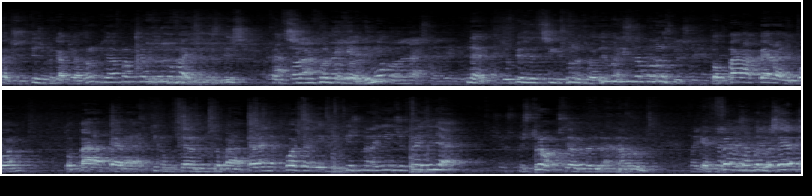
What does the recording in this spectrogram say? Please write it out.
θα συζητήσουν με κάποιους ανθρώπους για να πάρουν κάποιε αποφάσει. Θα τις συγκριθούν στο Δήμο. Ναι, τι οποίες θα τις συγκριθούν στο Δήμο και θα Το παραπέρα λοιπόν το παραπέρα, εκείνο που θέλουμε το παραπέρα είναι πώς θα διεκδικήσουμε να γίνει σωστά η δουλειά. Τους τρόπους θέλουμε δηλαδή να βρούμε. Γιατί φέτος από ό,τι ξέρετε,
